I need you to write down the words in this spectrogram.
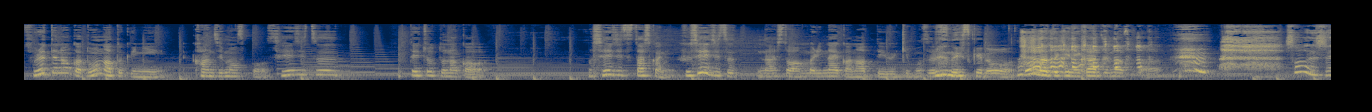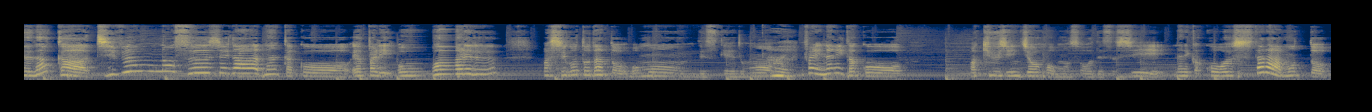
それってなんかどんな時に感じますか？誠実ってちょっとなんか誠実確かに。不誠実な人はあんまりないかなっていう気もするんですけどどんな時に感じますか？そうですね。なんか自分の数字がなんかこうやっぱり追われる、まあ、仕事だと思うんですけれども、はい、やっぱり何かこう、まあ、求人情報もそうですし何かこうしたらもっと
